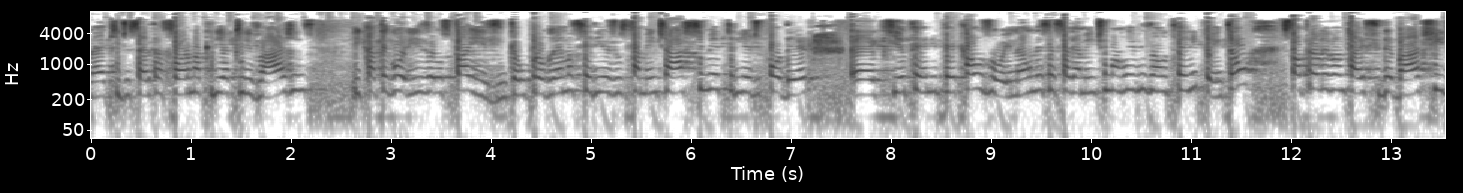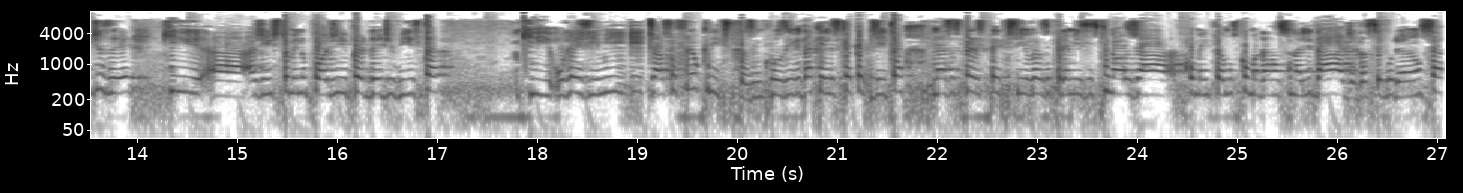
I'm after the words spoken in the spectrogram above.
né, que de certa forma cria clivagens e categoriza os países. Então, o problema seria justamente a assimetria de poder é, que o TNP causou e não necessariamente uma revisão do TNP. Então, só para levantar esse debate e dizer que a, a gente também não pode perder de vista que o regime já sofreu críticas, inclusive daqueles que acreditam nessas perspectivas e premissas que nós já comentamos, como a da racionalidade, a da segurança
